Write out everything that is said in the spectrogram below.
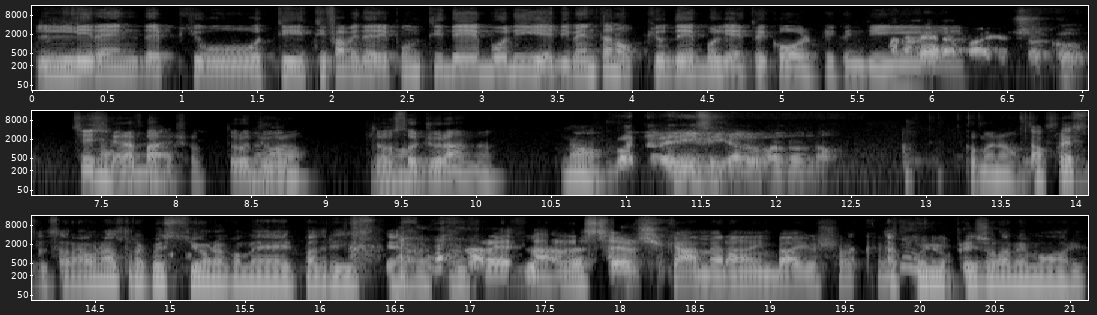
li rende più. Ti, ti fa vedere i punti deboli e diventano più deboli ai tuoi colpi. Quindi. Ma non era Bioshock. Sì, sì, No, era no. Bioshock, te lo No, giuro. Te lo no. sto giurando. No, Guarda, verificalo quando no. Come no? no, questa sarà un'altra questione come il padre di Stella, La, re- la research camera in Bioshock? a cui ho preso la memoria.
